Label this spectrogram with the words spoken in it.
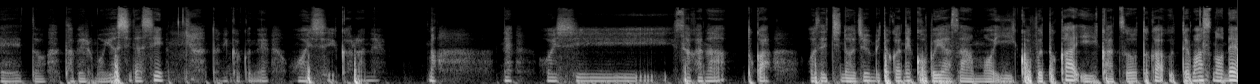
えっ、ー、と、食べるもよしだし、とにかくね、美味しいからね。まあ、ね、美味しい魚とか、おせちの準備とかね、昆布屋さんもいい昆布とか、いいカツオとか売ってますので、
